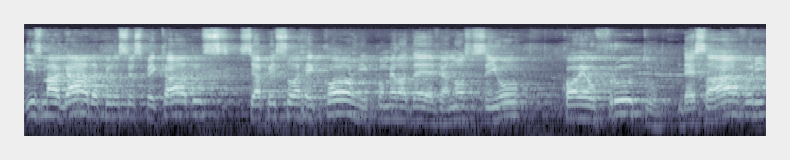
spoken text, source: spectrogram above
esmagada pelos seus pecados, se a pessoa recorre como ela deve a nosso Senhor, qual é o fruto dessa árvore,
